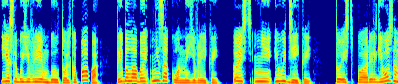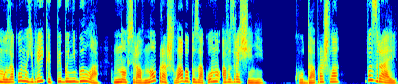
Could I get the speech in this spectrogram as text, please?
Если бы евреем был только папа, ты была бы незаконной еврейкой, то есть не иудейкой. То есть по религиозному закону еврейкой ты бы не была, но все равно прошла бы по закону о возвращении. Куда прошла? В Израиль.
